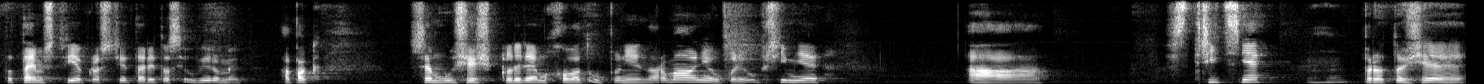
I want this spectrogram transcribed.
to tajemství je prostě tady to si uvědomit. A pak se můžeš k lidem chovat úplně normálně, úplně upřímně a vstřícně, mm-hmm. protože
